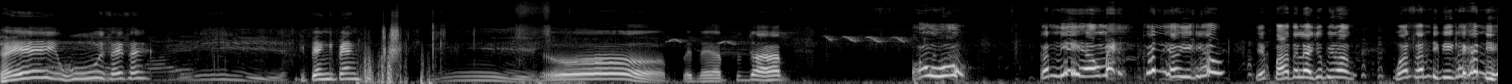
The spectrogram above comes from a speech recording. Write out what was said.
เฮ้ยโอ้โหใส่ใส่อีแปงอีแปงโอ้เป็นไงครับสุดยอดครับโอ้โห กันนี้เอาไหมกันนี้เอาอีกแล้วเก็บปลาแต่แล้วจุพี่น้องหวานสันดิกๆเลยกันนี้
